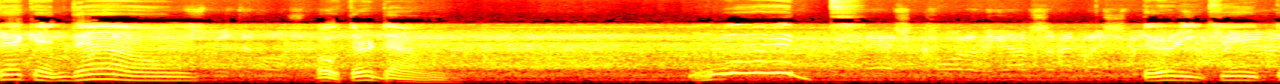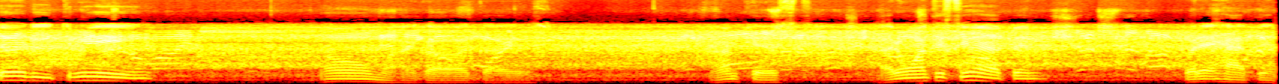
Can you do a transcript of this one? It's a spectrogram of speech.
second down. Oh, third down. What? 32-33. Oh my God, guys. I'm pissed. I don't want this to happen, but it happened.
